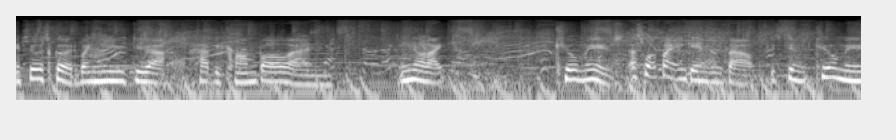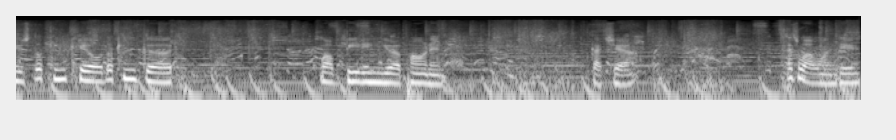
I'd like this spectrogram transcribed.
It feels good when you do a heavy combo and you know like cool moves. That's what fighting games is about. It's doing cool moves, looking cool, looking good, while beating your opponent. Gotcha. That's what I want to do.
